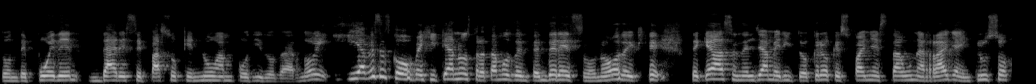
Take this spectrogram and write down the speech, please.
donde pueden dar ese paso que no han podido dar, ¿no? Y, a veces como mexicanos tratamos de entender eso, ¿no? De que te quedas en el llamerito. Creo que España está a una raya incluso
